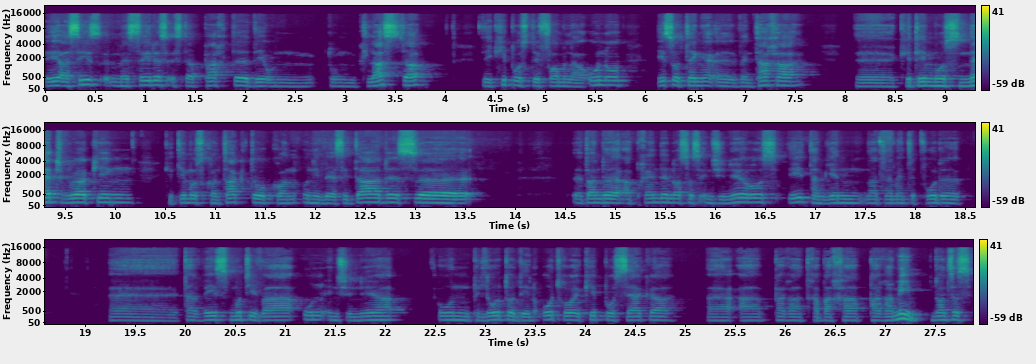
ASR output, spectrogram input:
y así Mercedes está parte de un, de un clúster de equipos de Fórmula 1. Eso tiene ventaja que tenemos networking, que tenemos contacto con universidades eh, donde aprenden nuestros ingenieros y también naturalmente puede eh, tal vez motivar un ingeniero, un piloto de otro equipo cerca uh, para trabajar para mí. Entonces,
